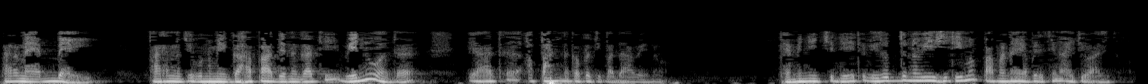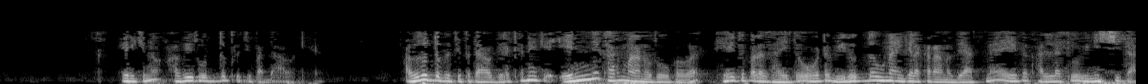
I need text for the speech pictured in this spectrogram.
පරණ ඇබ්බැහි. පරණ තිබුණු මේ ගහපා දෙන gati වෙනුවට එයාට අපන්නක ප්‍රතිපදා වෙනවා. පැමිණිච්ච දෙයට විරුද්ධ නොවි සිටීම පමණයි අපිට තියෙන අයිතිවාසිකම. ඒක කියනවා අවිරුද්ධ ප්‍රතිපදාව කියලා. අවිරුද්ධ ප්‍රතිපදාව කියලා කියන්නේ ඒක එන්නේ කර්මානුරූපව හේතුඵල සහිතව ඔකට විරුද්ධ වුණයි කියලා කරන්න දෙයක් නෑ. ඒක කල්ැතුව විනිශ්චිතයි.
